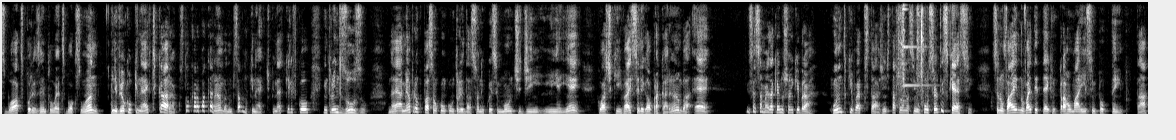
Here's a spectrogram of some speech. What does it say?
Xbox, por exemplo, o Xbox One, ele viu que o Kinect, cara, custou caro pra caramba, não precisava do Kinect. O Kinect ele ficou, entrou em desuso. Né? A minha preocupação com o controle da Sony com esse monte de nhenhenhen que eu acho que vai ser legal pra caramba é e se essa merda cair no chão e quebrar? Quanto que vai custar? A gente tá falando assim, o conserto esquece. Você não vai, não vai ter técnico para arrumar isso em pouco tempo, tá?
